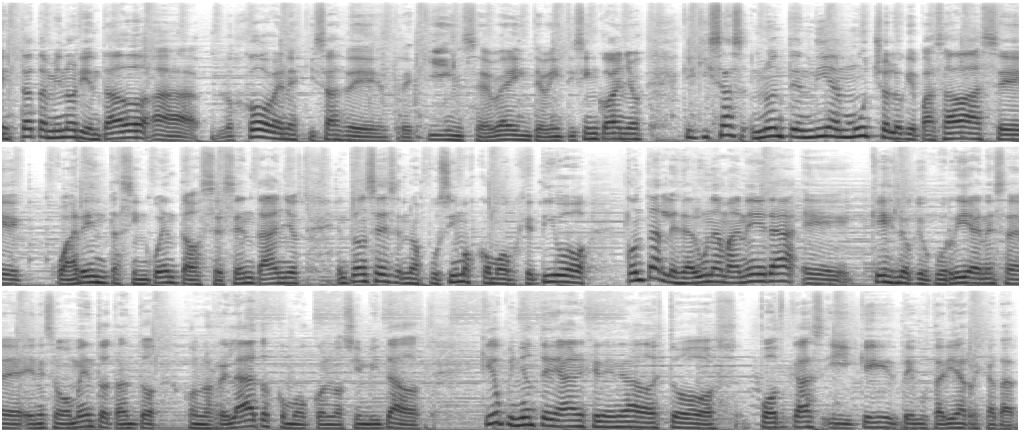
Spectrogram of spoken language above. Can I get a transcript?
está también orientado a los jóvenes, quizás de entre 15, 20, 25 años, que quizás no entendían mucho lo que pasaba hace 40, 50 o 60 años. Entonces nos pusimos como objetivo contarles de alguna manera eh, qué es lo que ocurría en ese, en ese momento, tanto con los relatos como con los invitados. ¿Qué opinión te han generado estos podcasts y qué te gustaría rescatar?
